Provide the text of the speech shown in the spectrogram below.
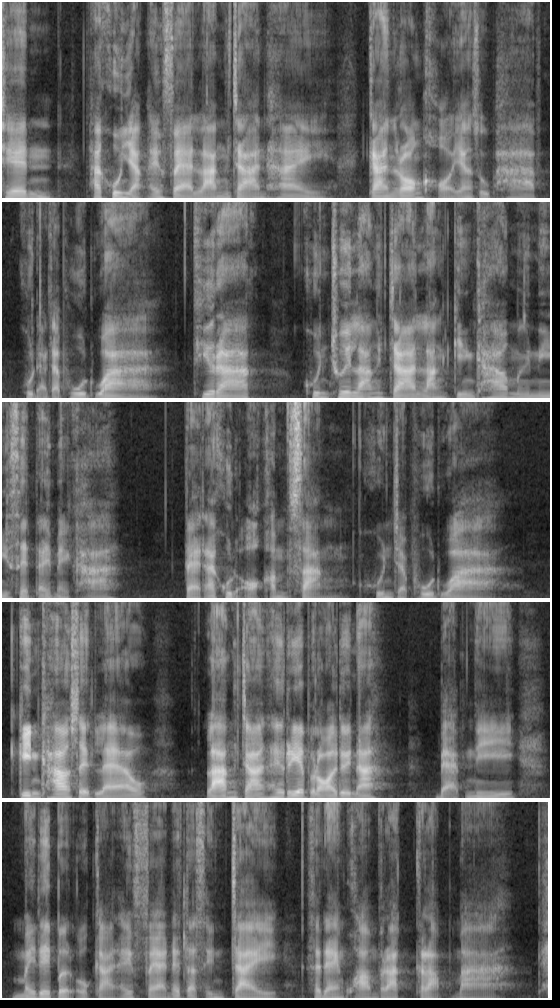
เช่น ถ้าคุณอยากให้แฟนล้างจานให้ การร้องขออย่างสุภาพ คุณอาจจะพูดว่า ที่รัก คุณช่วยล้างจานหลังกินข้าวมื้อนี้เสร็จได้ไหมคะ แต่ถ้าคุณออกคำสั่ง คุณจะพูดว่า กินข้าวเสร็จแล้ว ล้างจานให้เรียบร้อยด้วยนะ แบบนี้ไม่ได้เปิดโอกาสให้แฟนได้ตัดสินใจ แสดงความรักกลับมา แถ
